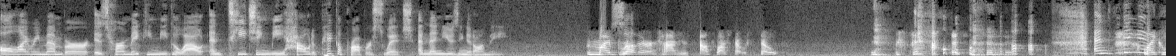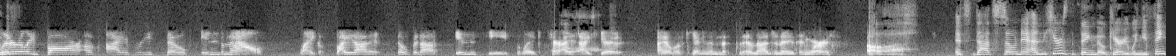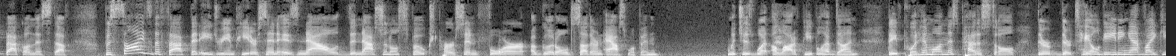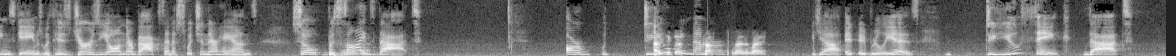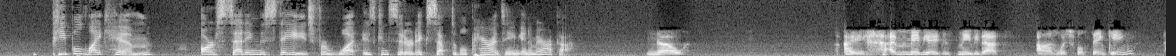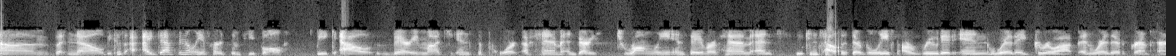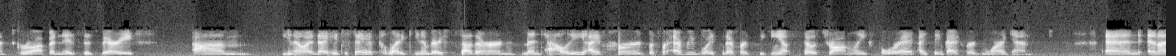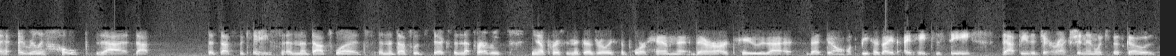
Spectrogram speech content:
All I remember is her making me go out and teaching me how to pick a proper switch and then using it on me. My so, brother had his washed out with soap. And thing is, like literally bar of ivory soap in the mouth, like bite on it, soap it up in the teeth. Like ter- I, I can't. I almost can't even imagine anything worse. Oh. It's that's so na- and here's the thing though, Carrie, when you think back on this stuff, besides the fact that Adrian Peterson is now the national spokesperson for a good old southern ass whooping, which is what a lot of people have done. They've put him on this pedestal. They're they're tailgating at Vikings games with his jersey on their backs and a switch in their hands. So besides mm-hmm. that, are do you remember? By the way, yeah, it, it really is. Do you think that people like him are setting the stage for what is considered acceptable parenting in America? No. I, I mean, maybe I just maybe that's um, wishful thinking, um, but no, because I, I definitely have heard some people speak out very much in support of him and very strongly in favor of him, and you can tell that their beliefs are rooted in where they grew up and where their grandparents grew up, and it's this very um, you know, I, I hate to say it, but like, you know, very Southern mentality. I've heard, but for every voice that I've heard speaking out so strongly for it, I think I've heard more against. And, and I, I really hope that that's, that that's the case and that that's what, and that that's what sticks. And that for every, you know, person that does really support him, that there are two that, that don't, because I'd, I'd hate to see that be the direction in which this goes.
